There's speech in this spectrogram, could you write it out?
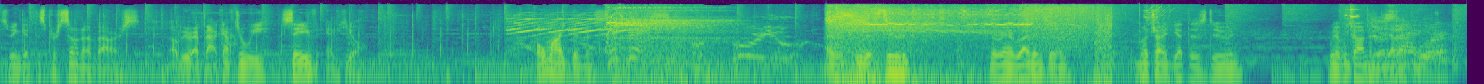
so we can get this persona of ours. I'll be right back after we save and heal. Oh my goodness. Who are you? I didn't see this dude. I ran right into him. I'm gonna try to get this dude. We haven't gotten him yet, I think.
